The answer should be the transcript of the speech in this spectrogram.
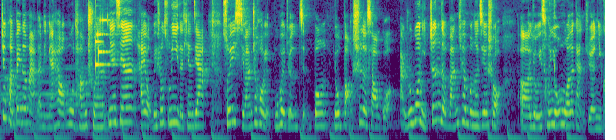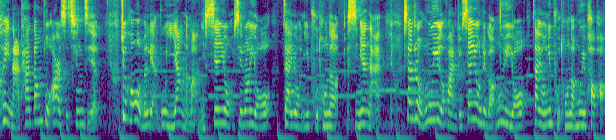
这款贝德玛的里面还有木糖醇、烟酰胺，还有维生素 E 的添加，所以洗完之后也不会觉得紧绷，有保湿的效果啊。如果你真的完全不能接受，呃，有一层油膜的感觉，你可以拿它当做二次清洁，就和我们脸部一样的嘛。你先用卸妆油，再用你普通的洗面奶。像这种沐浴的话，你就先用这个沐浴油，再用你普通的沐浴泡泡，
